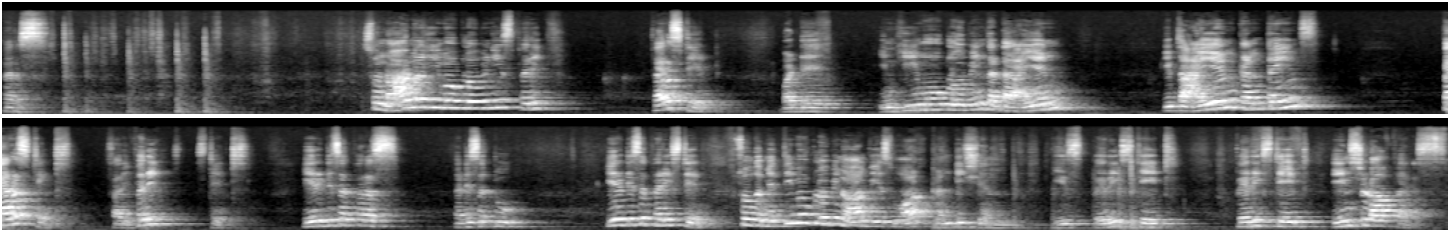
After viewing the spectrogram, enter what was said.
Ferrous. So normal hemoglobin is ferric ferrous state, but uh, in hemoglobin that the iron, if the iron contains state, sorry, ferric state, here it is a ferrous, that is a 2. Here it is a ferric state. So the methemoglobin always what condition is ferric state, ferric state instead of ferrous,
